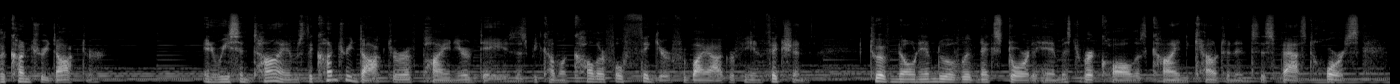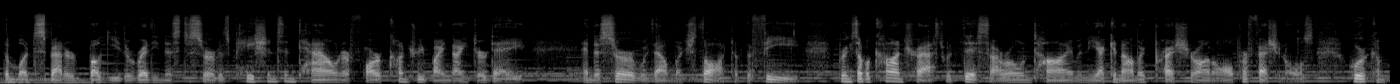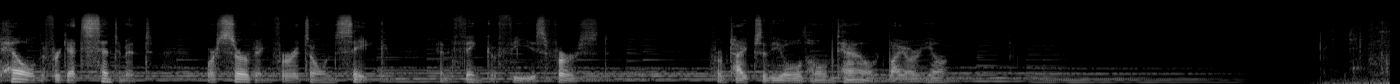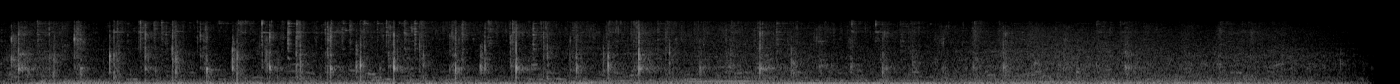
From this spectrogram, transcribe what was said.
The Country Doctor. In recent times, the country doctor of pioneer days has become a colorful figure for biography and fiction. To have known him, to have lived next door to him, is to recall his kind countenance, his fast horse, the mud spattered buggy, the readiness to serve his patients in town or far country by night or day, and to serve without much thought of the fee, brings up a contrast with this our own time and the economic pressure on all professionals who are compelled to forget sentiment or serving for its own sake and think of fees first. From Types of the Old Hometown by Art Young.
